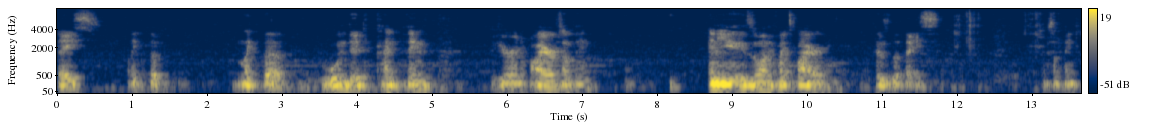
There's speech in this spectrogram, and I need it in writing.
Face, like the like the wounded kind of thing. If you're in a fire or something. And he's the one who fights fire because of the face. Or something.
